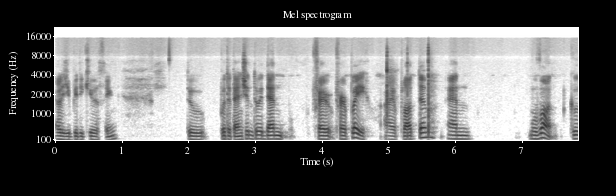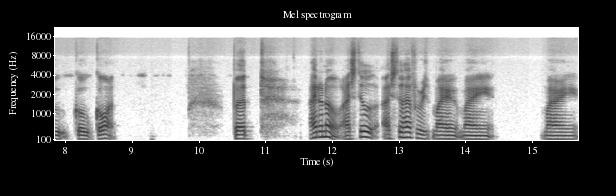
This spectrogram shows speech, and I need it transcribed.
lgbtq thing to put attention to it, then fair fair play. I applaud them and move on. Go go go on. But I don't know. I still I still have my my my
